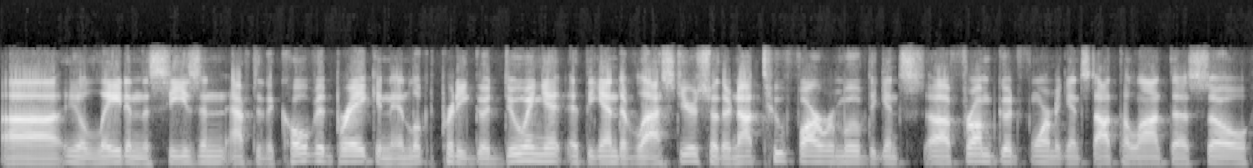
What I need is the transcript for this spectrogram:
uh, you know, late in the season after the COVID break, and, and, looked pretty good doing it at the end of last year. So they're not too far removed against uh, from good form against Atalanta. So.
